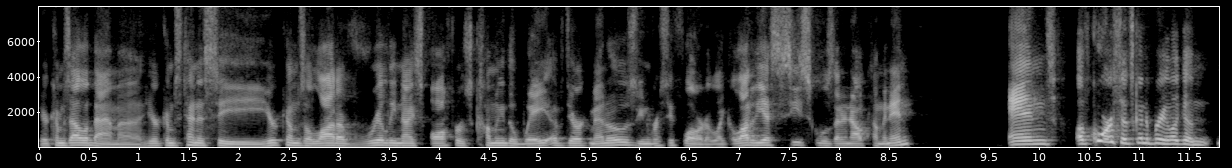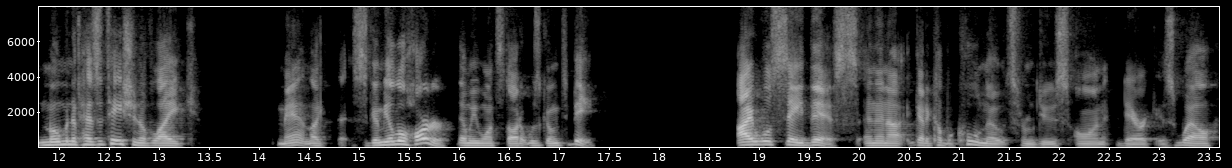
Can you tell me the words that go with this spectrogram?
here comes Alabama. Here comes Tennessee. Here comes a lot of really nice offers coming the way of Derek Meadows, University of Florida, like a lot of the SEC schools that are now coming in. And of course, that's going to bring like a moment of hesitation of like, man, like this is going to be a little harder than we once thought it was going to be. I will say this, and then I got a couple cool notes from Deuce on Derek as well.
